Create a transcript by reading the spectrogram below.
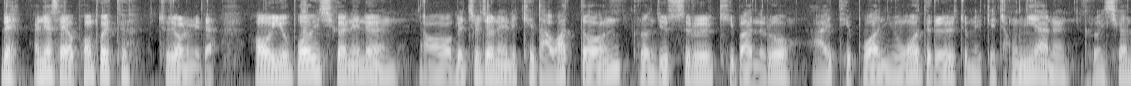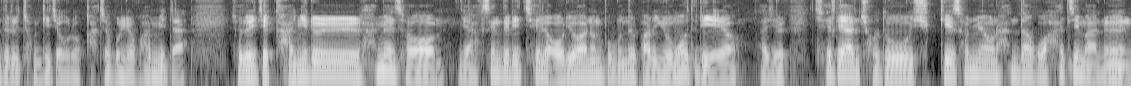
네, 안녕하세요. 보안포인트 조정원입니다. 어, 이번 시간에는 어, 며칠 전에 이렇게 나왔던 그런 뉴스를 기반으로 IT 보안 용어들을 좀 이렇게 정리하는 그런 시간들을 정기적으로 가져보려고 합니다. 저도 이제 강의를 하면서 학생들이 제일 어려워하는 부분들 바로 용어들이에요. 사실 최대한 저도 쉽게 설명을 한다고 하지만은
